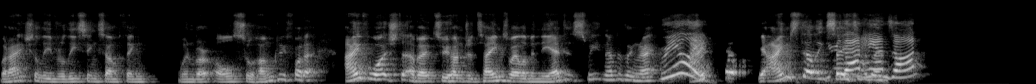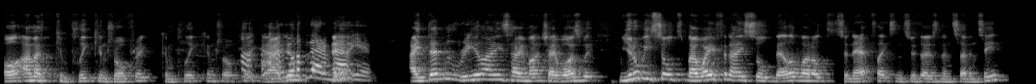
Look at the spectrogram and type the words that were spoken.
We're actually releasing something when we're all so hungry for it. I've watched it about 200 times while I'm in the edit suite and everything, right? Really? I'm still- yeah, I'm still excited. You're that hands on? Oh, I'm a complete control freak. Complete control freak. Yeah, I, didn't- love that about didn't- you. I didn't realize how much I was. But you know, we sold my wife and I sold Millarworld to Netflix in 2017,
